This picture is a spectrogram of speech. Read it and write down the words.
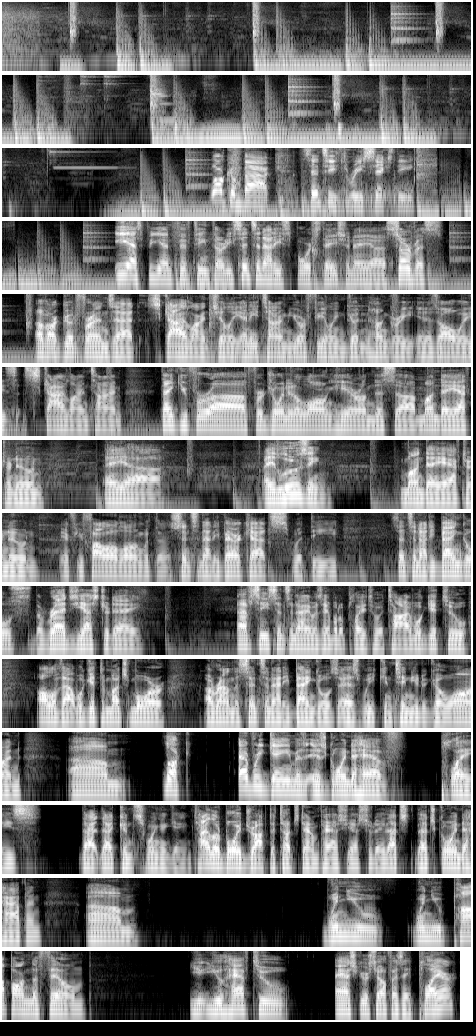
Welcome back, Cincy 360, ESPN 1530, Cincinnati Sports Station, a uh, service of our good friends at Skyline Chili. Anytime you're feeling good and hungry, it is always Skyline time. Thank you for uh, for joining along here on this uh, Monday afternoon, a uh, a losing Monday afternoon. If you follow along with the Cincinnati Bearcats, with the Cincinnati Bengals, the Reds yesterday, FC Cincinnati was able to play to a tie. We'll get to all of that. We'll get to much more around the Cincinnati Bengals as we continue to go on. Um, look, every game is, is going to have plays that that can swing a game. Tyler Boyd dropped a touchdown pass yesterday. That's that's going to happen. Um, when you when you pop on the film, you you have to ask yourself as a player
